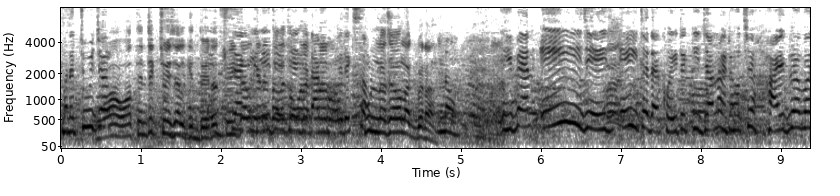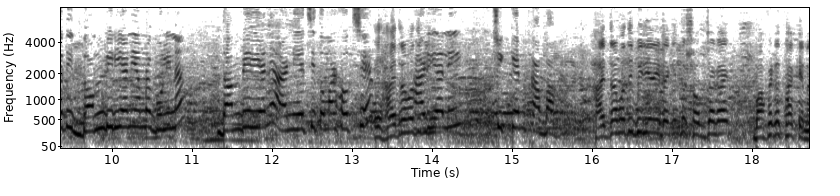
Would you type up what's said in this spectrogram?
মানে চুই ঝাল অথেন্টিক চুই ঝাল কিন্তু এটা চুই ঝাল Exactly, খেতে এই যে- তাহলে তোমার এই যে এখন দেখো, দেখছ? খুলনা যাওয়া লাগবে না। নো ইভেন এই যে এই- এইটা দেখো এটা কি জানো? এটা হচ্ছে হায়দ্রাবাদি দম বিরিয়ানি আমরা বলি না। দম বিরিয়ানি আর নিয়েছি তোমার হচ্ছে হায়দ্রাবাদি হারিয়ালি চিকেন কাবাব। হায়দ্রাবাদি বিরিয়ানিটা কিন্তু সব জায়গায় বাফেটে থাকে না।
